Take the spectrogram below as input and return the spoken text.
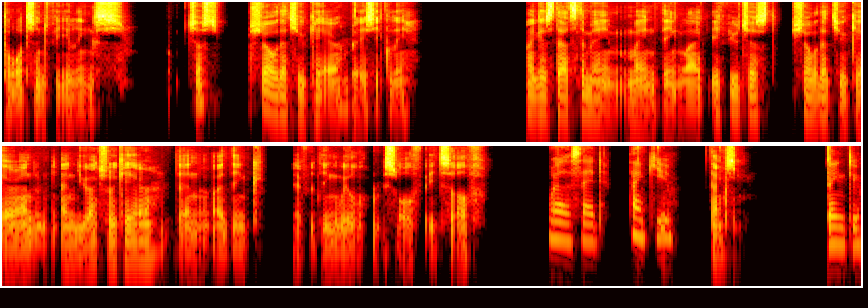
thoughts and feelings. Just show that you care, basically. I guess that's the main main thing. Like if you just show that you care and and you actually care, then I think everything will resolve itself. well said thank you Thanks. Thank you.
